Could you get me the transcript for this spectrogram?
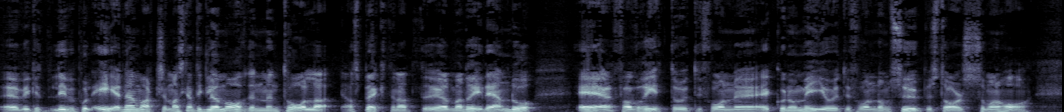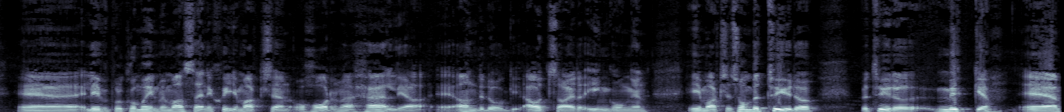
Eh, vilket Liverpool är den här matchen. Man ska inte glömma av den mentala aspekten att Real Madrid ändå är favoriter utifrån eh, ekonomi och utifrån de superstars som man har. Eh, Liverpool kommer in med massa energi i matchen och har den här härliga eh, underdog outsider ingången i matchen som betyder, betyder mycket. Eh,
